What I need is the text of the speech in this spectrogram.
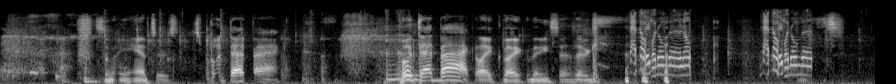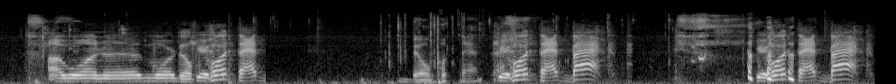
So many answers. Just put that back. Put um, that back. Like, like, then he says it again. I want to more Bill, chicken. put that. Bill, put that. back. Put that back. Put that back.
